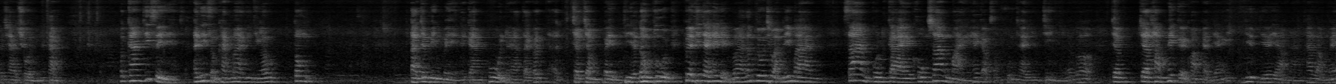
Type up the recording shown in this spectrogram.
ประชาชนนะครับ ประการที่สี่อันนี้สำคัญมากจริงๆแล้วต้องอาจจะมินเหมในการพูดนะครับแต่ก็ ที่จะให้เห็นว่ารัฐธรรมนูญฉบับนี้มาสร้างกลไกโครงสร้างใหม่ให้กับสังคมไทยจริง ๆ แล้วก็จะจะทำให้เกิดความขัดแย้งอีกยืดเยื้อยาวนานถ้าเราไม่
